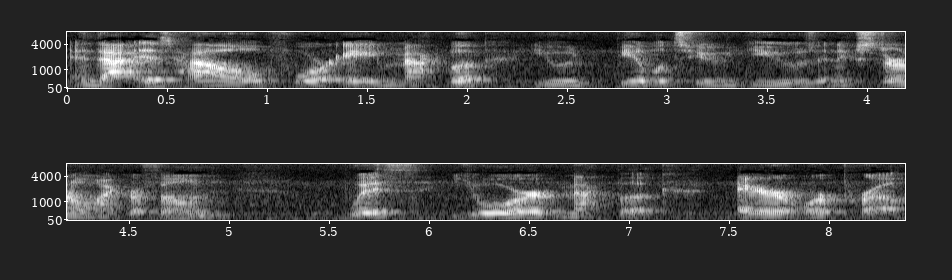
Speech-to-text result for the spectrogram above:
And that is how, for a MacBook, you would be able to use an external microphone with your MacBook Air or Pro.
